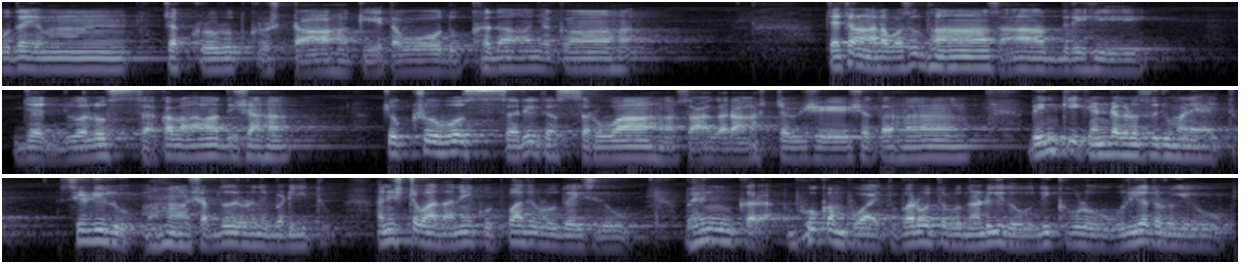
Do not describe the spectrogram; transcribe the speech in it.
ಉದಯಂ ಚಕ್ರುರುತ್ಕೃಷ್ಟಾ ಕೇತವೋ ದುಃಖದಾಯಕಾ ಚಚಾಲವಸುಧಾ ಸಾದ್ರಿ ಜಜ್ವಲುಃ ಸಕಲಾ ದಿಶಃ ಚುಕ್ಷುಭುಃ ಸರಿತಃ ಸರ್ವಾ ಸಾಗರಾಶ್ಚ ವಿಶೇಷತಃ ಬೆಂಕಿ ಕೆಂಡಗಳ ಸುರಿಮಳೆಯಾಯಿತು ಸಿಡಿಲು, ಮಹಾಶಬ್ದದೊಡನೆ ಬಡಿಯಿತು। ಅನಿಷ್ಟವಾದ ಅನೇಕ ಉತ್ಪಾದಗಳು ಉದಯಿಸಿದವು. ಭಯಂಕರ ಭೂಕಂಪವಾಯಿತು. ಪರ್ವತಗಳು ನಡುಗಿದವು. ದಿಕ್ಕುಗಳು ಉರಿಯತೊಡಗಿದವು.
